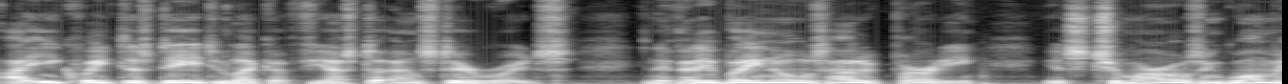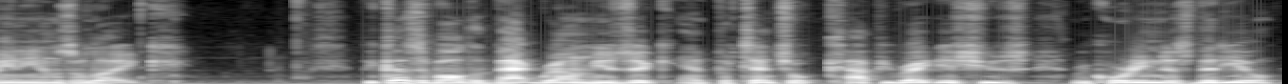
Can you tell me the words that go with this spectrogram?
I equate this day to like a fiesta on steroids, and if anybody knows how to party, it's Chamorros and Guamanians alike. Because of all the background music and potential copyright issues recording this video,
